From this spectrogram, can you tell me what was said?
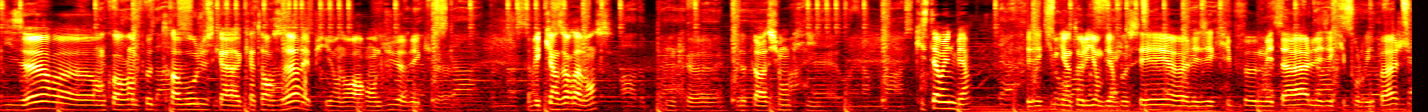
10 heures, euh, encore un peu de travaux jusqu'à 14 heures et puis on aura rendu avec, euh, avec 15 heures d'avance. Donc une opération qui, qui se termine bien. Les équipes Guintoli ont bien bossé, les équipes métal, les équipes pour le ripage.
